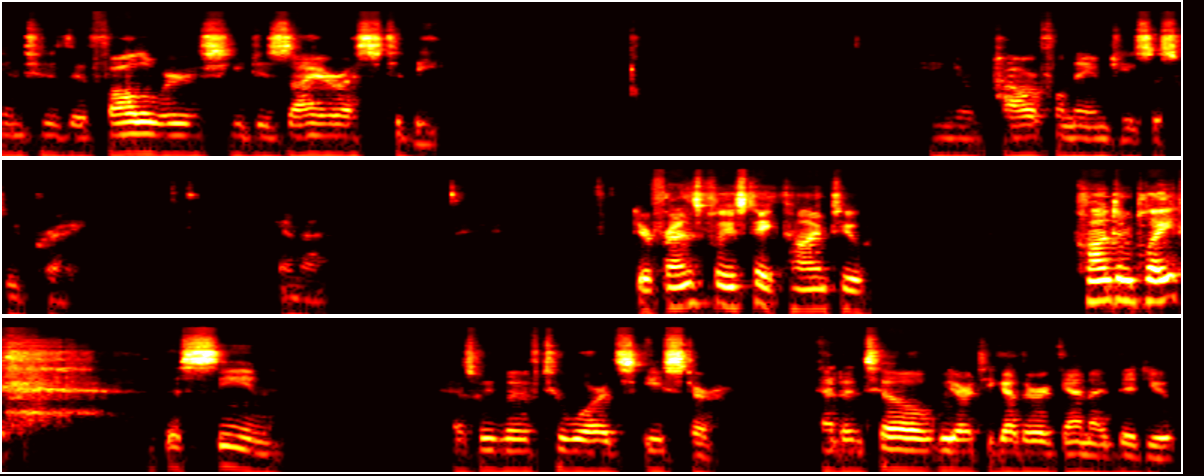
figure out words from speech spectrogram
into the followers you desire us to be. In your powerful name, Jesus, we pray. Amen. Dear friends, please take time to contemplate this scene as we move towards Easter. And until we are together again, I bid you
